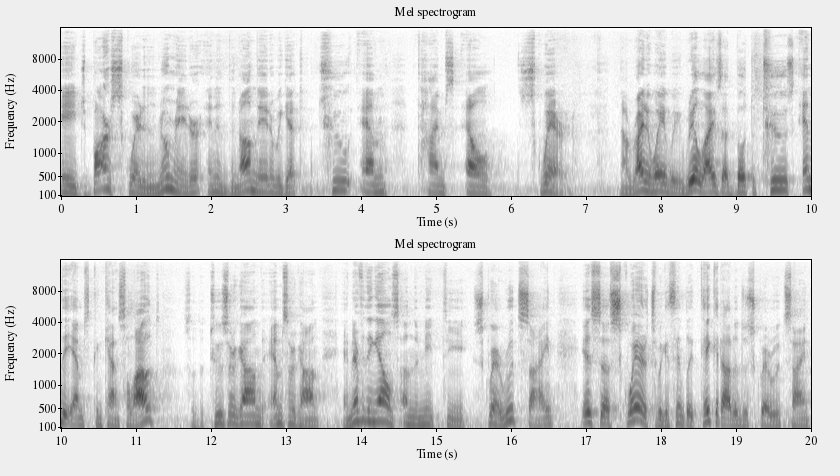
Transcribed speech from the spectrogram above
h bar squared in the numerator, and in the denominator we get 2m times L squared. Now right away we realize that both the 2's and the m's can cancel out, so the 2's are gone, the m's are gone, and everything else underneath the square root sign is squared, so we can simply take it out of the square root sign,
